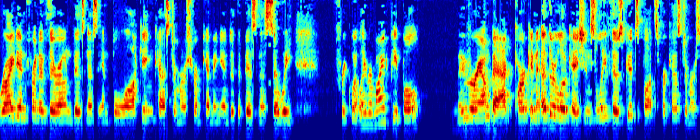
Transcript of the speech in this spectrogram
right in front of their own business and blocking customers from coming into the business. So we frequently remind people move around back, park in other locations, leave those good spots for customers.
